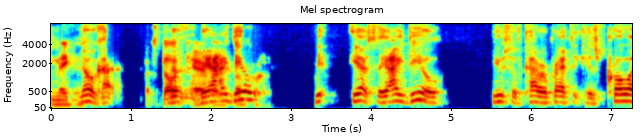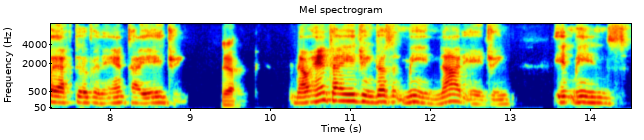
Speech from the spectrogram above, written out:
making no start the, care. The ideal, yes, the ideal use of chiropractic is proactive and anti-aging. Yeah. Now, anti-aging doesn't mean not aging; it means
